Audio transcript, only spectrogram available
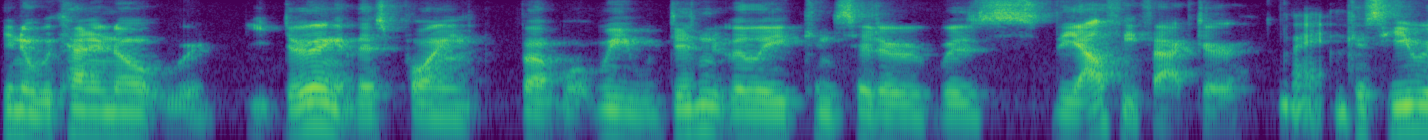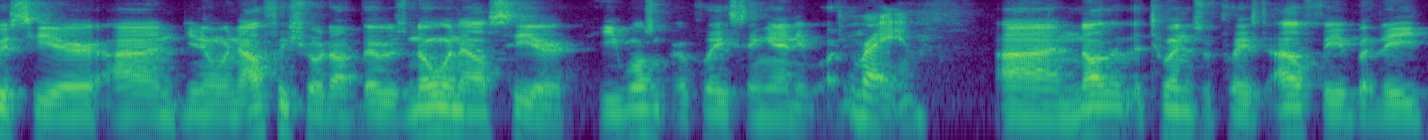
you know, we kind of know what we're doing at this point. But what we didn't really consider was the Alfie factor. right, because he was here and you know when alfie showed up there was no one else here he wasn't replacing anybody right, and not that the twins replaced alfie but they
